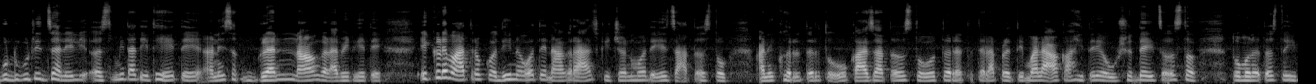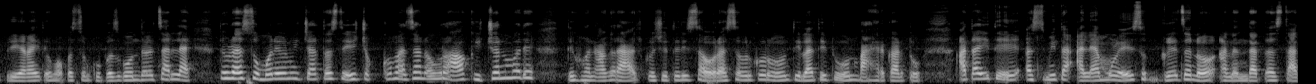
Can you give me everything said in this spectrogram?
गुटगुटीत झालेली अस्मिता तिथे येते आणि सगळ्यांना गळाभेट घेते. इकडे मात्र कधी नवं ते नागराज किचनमध्ये जात असतो आणि खरं तर तो का जात असतो? तर आता त्याला प्रतिमाला काहीतरी औषध द्यायचं असतं. तो म्हणत असतो ही प्रिया नाही तेव्हापासून खूपच गोंधळ चाललाय. तेवढ्या सुमन येऊन विचारत असते चक्क माझा नवरा किचनमध्ये? तेव्हा नागराज कशी तरी सवरासवर करून तिला तिथून बाहेर काढतो. आता इथे अस्मिता आल्यामुळे सगळेजण आनंदात असतात.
